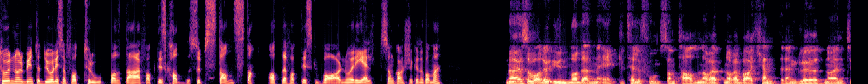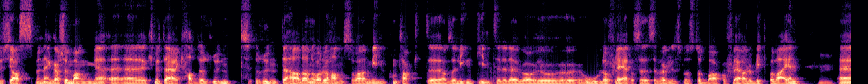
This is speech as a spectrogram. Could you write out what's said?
Tor, når begynte du å liksom få tro på at dette her faktisk hadde substans? da? At det faktisk var noe reelt som kanskje kunne komme? Nei, så var det jo under den egentlig telefonsamtalen, når jeg, når jeg, bare kjente den gløden og entusiasmen, engasjementet eh, eh, Knut Erik hadde rundt, rundt, det her. da. Nå var det jo han som var min kontakt, eh, altså link inn til det. Det var jo Ole og flere selvfølgelig som stått bak, og flere hadde blitt på veien. Mm. Eh,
